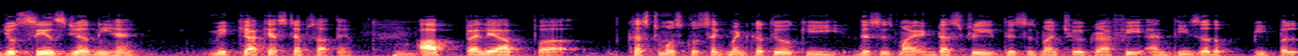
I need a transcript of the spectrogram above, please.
जो सेल्स जर्नी है में क्या क्या स्टेप्स आते हैं। आप पहले आप कस्टमर्स को सेगमेंट करते हो कि this is my industry this is my geography and these are the people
